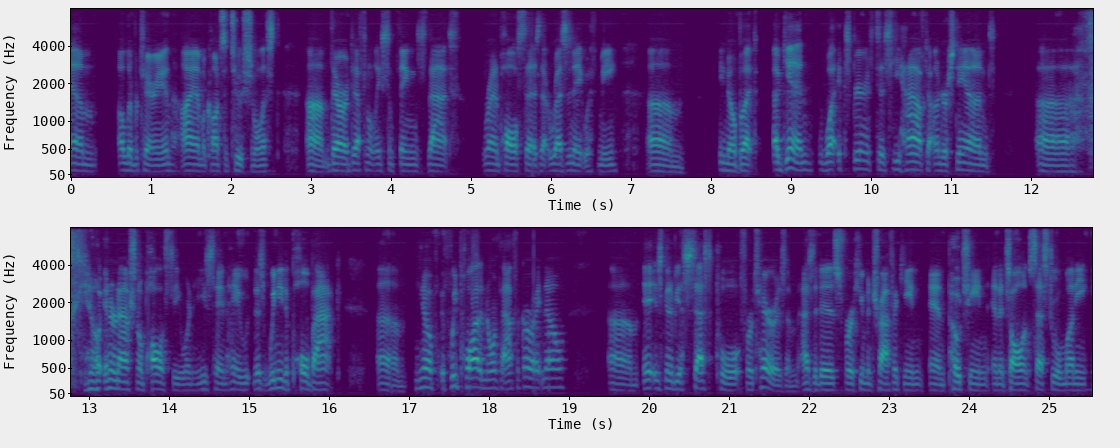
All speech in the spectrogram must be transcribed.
am a libertarian. I am a constitutionalist. Um, there are definitely some things that Rand Paul says that resonate with me. Um, you know, but again, what experience does he have to understand, uh, you know, international policy when he's saying, "Hey, this we need to pull back." Um, you know, if, if we pull out of North Africa right now, um, it is going to be a cesspool for terrorism, as it is for human trafficking and poaching, and it's all ancestral money.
